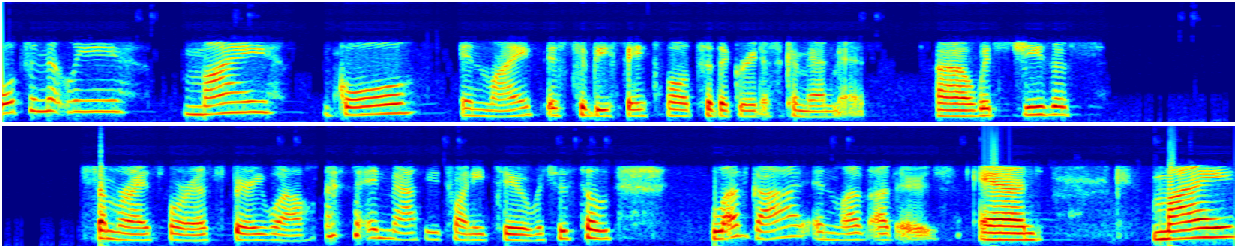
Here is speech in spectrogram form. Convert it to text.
ultimately, my goal in life is to be faithful to the greatest commandment, uh, which Jesus summarized for us very well in Matthew 22, which is to love God and love others. And my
